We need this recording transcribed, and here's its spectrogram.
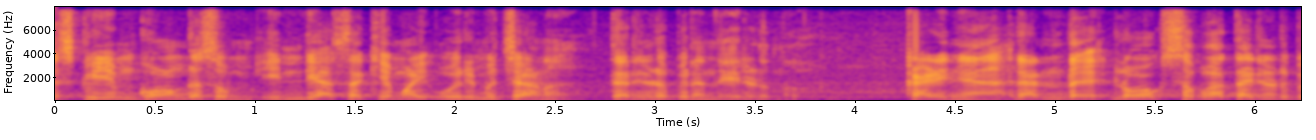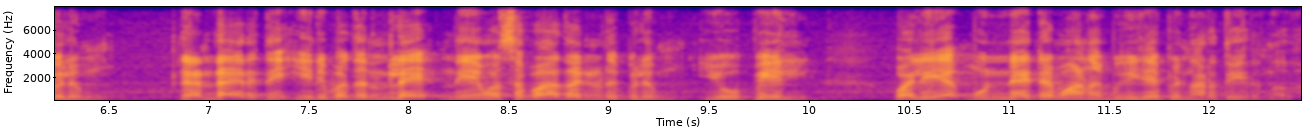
എസ് പിയും കോൺഗ്രസും ഇന്ത്യ സഖ്യമായി ഒരുമിച്ചാണ് തെരഞ്ഞെടുപ്പിനെ നേരിടുന്നത്. കഴിഞ്ഞ രണ്ട് ലോക്സഭാ തെരഞ്ഞെടുപ്പിലും രണ്ടായിരത്തി ഇരുപത്തിരണ്ടിലെ നിയമസഭാ തെരഞ്ഞെടുപ്പിലും യു പിയിൽ വലിയ മുന്നേറ്റമാണ് ബി ജെ പി നടത്തിയിരുന്നത്.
